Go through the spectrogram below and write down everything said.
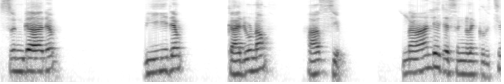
ശൃംഗാരം വീരം കരുണം ഹാസ്യം നാല് രസങ്ങളെക്കുറിച്ച്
